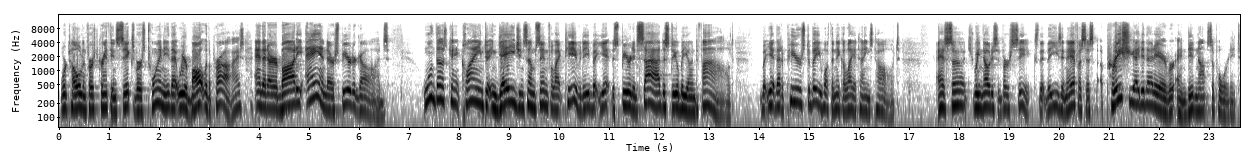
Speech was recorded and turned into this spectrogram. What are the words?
We're told in 1 Corinthians 6, verse 20, that we are bought with a price, and that our body and our spirit are God's. One thus can't claim to engage in some sinful activity, but yet the spirit inside to still be undefiled. But yet that appears to be what the Nicolaitanes taught. As such, we notice in verse 6 that these in Ephesus appreciated that error and did not support it.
